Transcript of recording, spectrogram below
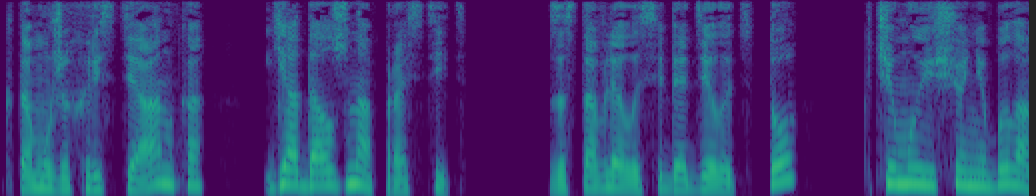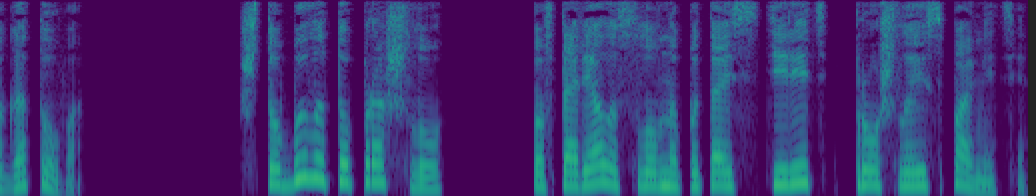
к тому же христианка, я должна простить. Заставляла себя делать то, к чему еще не была готова. Что было, то прошло. Повторяла, словно пытаясь стереть прошлое из памяти.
